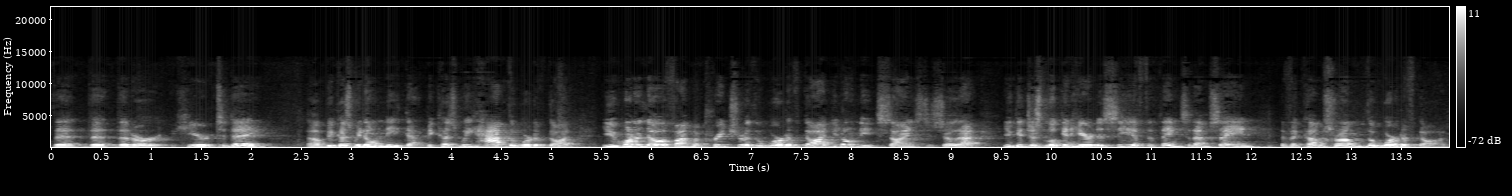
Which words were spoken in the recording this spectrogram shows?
that, that, that are here today uh, because we don't need that, because we have the Word of God. You want to know if I'm a preacher of the Word of God? You don't need signs to show that. You can just look in here to see if the things that I'm saying, if it comes from the Word of God.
